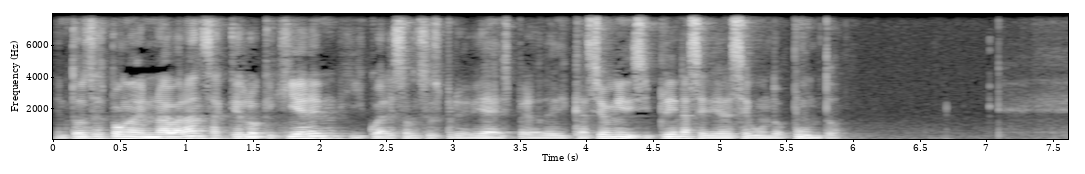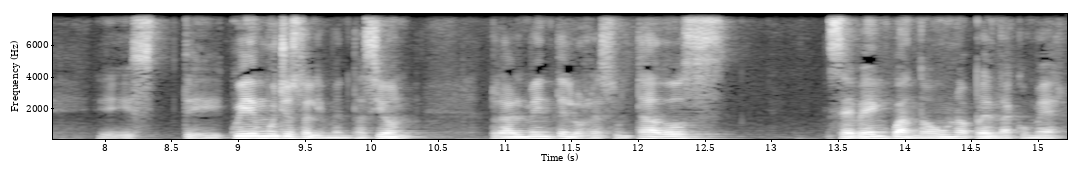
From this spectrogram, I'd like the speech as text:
Entonces pongan en una balanza qué es lo que quieren y cuáles son sus prioridades, pero dedicación y disciplina sería el segundo punto. Este, cuiden mucho su alimentación. Realmente los resultados se ven cuando uno aprende a comer.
